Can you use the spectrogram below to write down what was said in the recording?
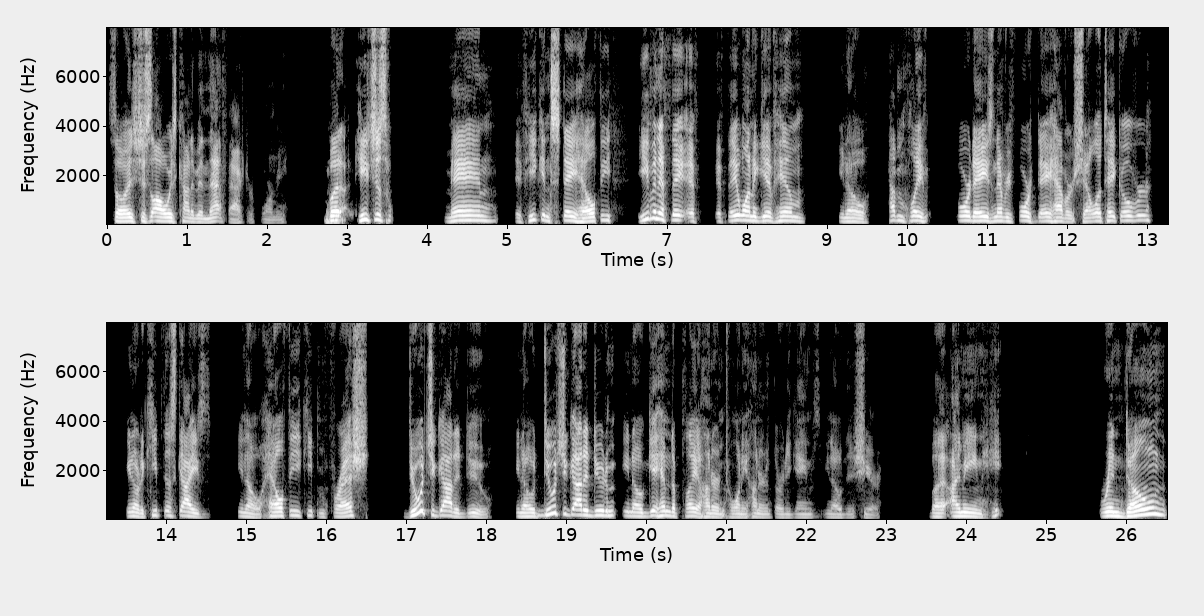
so it's just always kind of been that factor for me. Mm-hmm. But he's just, man, if he can stay healthy, even if they if if they want to give him, you know, have him play four days and every fourth day have Urshela take over, you know, to keep this guy's, you know, healthy, keep him fresh. Do what you got to do. You know, do what you got to do to, you know, get him to play 120, 130 games, you know, this year. But I mean, he, Rendon,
